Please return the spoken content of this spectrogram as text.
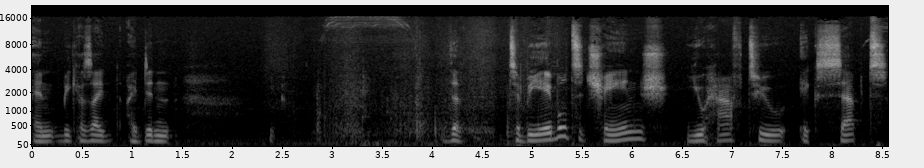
and because I I didn't the to be able to change, you have to accept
